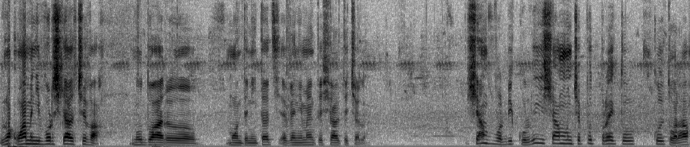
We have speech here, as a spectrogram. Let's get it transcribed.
oamenii vor și altceva, nu doar uh, mondenități, evenimente și alte cele. Și am vorbit cu lui și am început proiectul Cultura.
